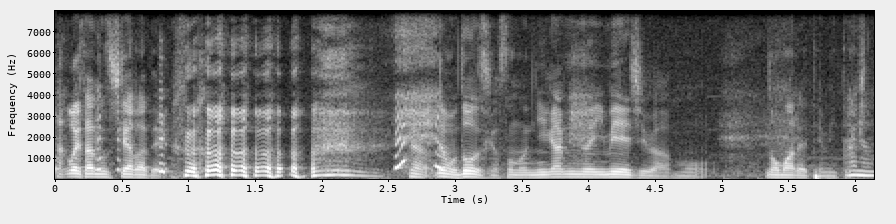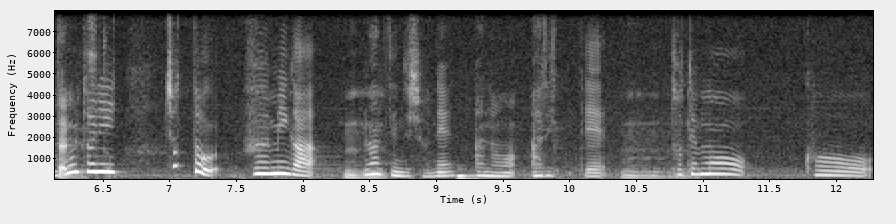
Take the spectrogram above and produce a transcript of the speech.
タコイさんの力で。いやでもどうですか？その苦味のイメージはもう飲まれてみてあの本当にちょっと風味が、うんうん。なんて言うんでしょうね。あのあれって。うんうんとてもこ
